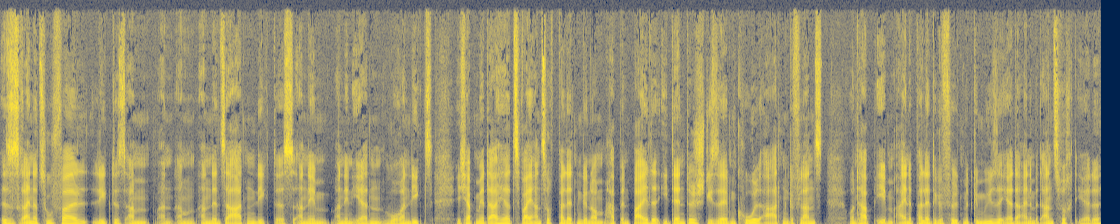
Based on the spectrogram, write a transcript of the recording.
ist es reiner Zufall? Liegt es am, an, am, an den Saaten? Liegt es an, dem, an den Erden? Woran liegt es? Ich habe mir daher zwei Anzuchtpaletten genommen, habe in beide identisch dieselben Kohlarten gepflanzt und habe eben eine Palette gefüllt mit Gemüseerde, eine mit Anzuchterde,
